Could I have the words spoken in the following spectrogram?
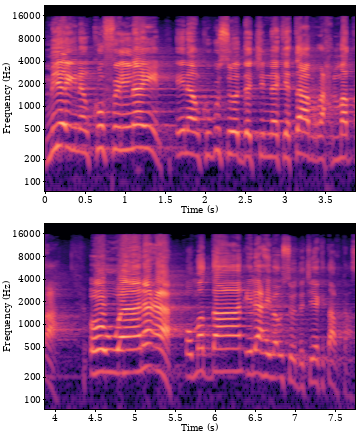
ميينا كفلنين. إنا كوكوسو دجنا كتاب رحمة. أو وأنا ومضان إلهي بأسو دجي كتاب كاس.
